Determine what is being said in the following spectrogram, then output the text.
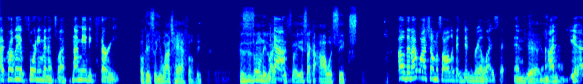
I probably have 40 minutes left, now maybe 30. Okay, so you watch half of it. Because it's only like Yeah. it's like it's like an hour six. Oh, then I watched almost all of it and didn't realize it. And Yeah. you- I, yeah.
